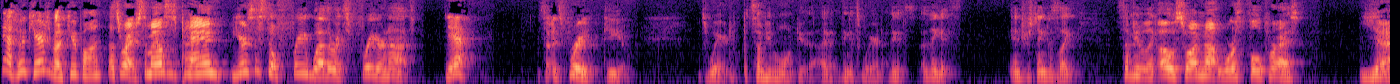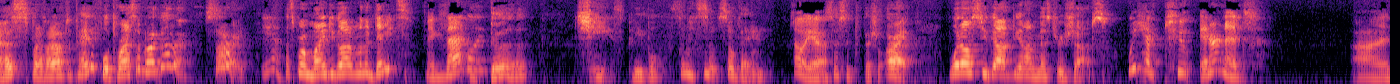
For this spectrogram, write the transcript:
Yeah, who cares about a coupon? That's right. If somebody else is paying, yours is still free whether it's free or not. Yeah. So it's free to you. It's weird, but some people won't do that. I think it's weird. I think it's I think it's interesting because like some people are like, oh, so I'm not worth full price. Yes, but if I don't have to pay full price, I'm not gonna. Sorry. Yeah. That's more money to go out on other dates. Exactly. Duh. Jeez, people, so so so vain, Oh yeah. so superficial. All right, what else you got beyond mystery shops? We have two internet uh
